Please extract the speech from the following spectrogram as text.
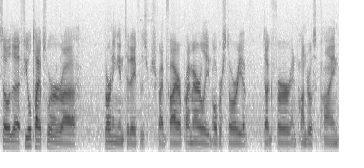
So the fuel types we're uh, burning in today for this prescribed fire are primarily an overstory of Doug fir and ponderosa pine.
